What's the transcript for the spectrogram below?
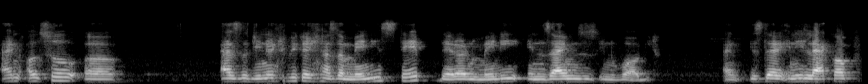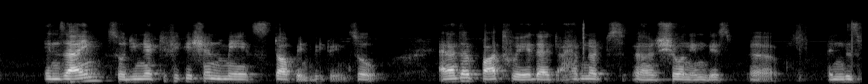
and also uh, as the denitrification has the many step, there are many enzymes involved. And is there any lack of enzyme? So denitrification may stop in between. So another pathway that I have not uh, shown in this uh, in this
